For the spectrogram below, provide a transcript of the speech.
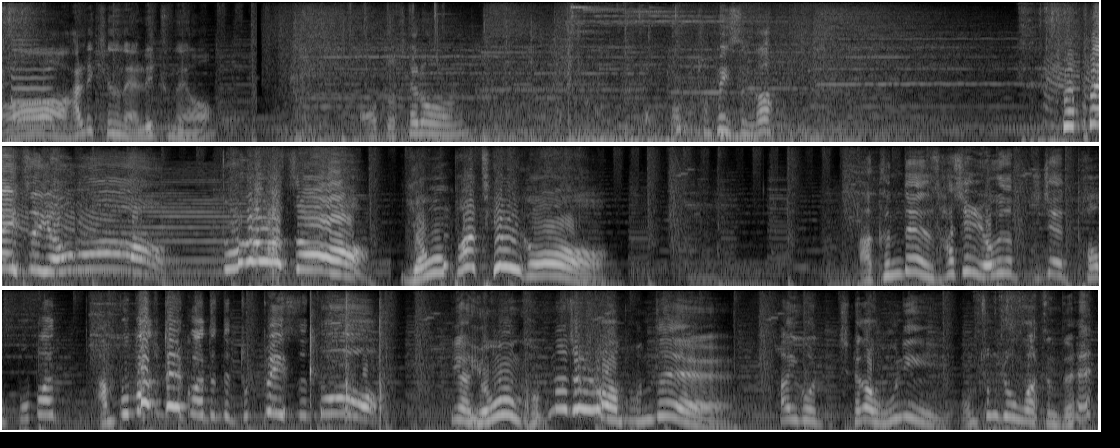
어 할리퀸은 엘리트네요. 어 또 새로운 어 투페이스인가? 투페이스 영웅! 또 나왔어! 영웅 파티야 이거! 아 근데 사실 여기서 이제 더 뽑아 안 뽑아도 될 것 같은데 투페이스 또 야 영웅 겁나 잘 나와 뭔데! 아 이거 제가 운이 엄청 좋은 것 같은데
